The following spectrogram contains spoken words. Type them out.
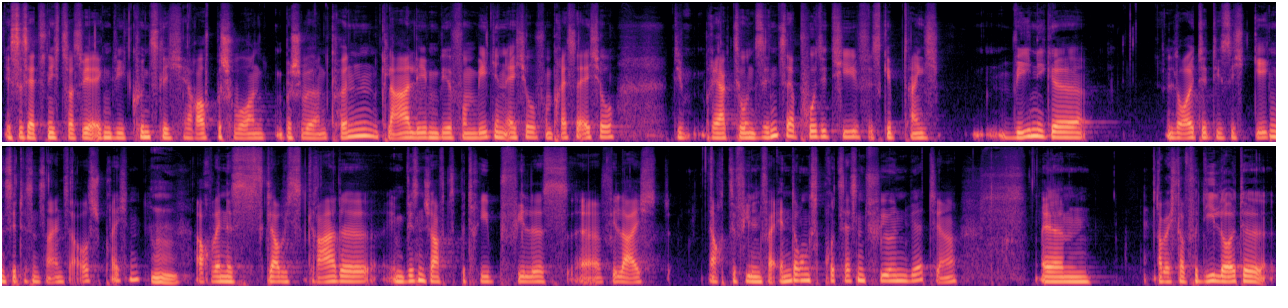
ist es jetzt nichts, was wir irgendwie künstlich heraufbeschwören beschwören können. Klar leben wir vom Medienecho, vom Presseecho. Die Reaktionen sind sehr positiv. Es gibt eigentlich wenige Leute, die sich gegen Citizen Science aussprechen. Mhm. Auch wenn es, glaube ich, gerade im Wissenschaftsbetrieb vieles äh, vielleicht auch zu vielen Veränderungsprozessen führen wird, ja. Ähm, aber ich glaube, für die Leute,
